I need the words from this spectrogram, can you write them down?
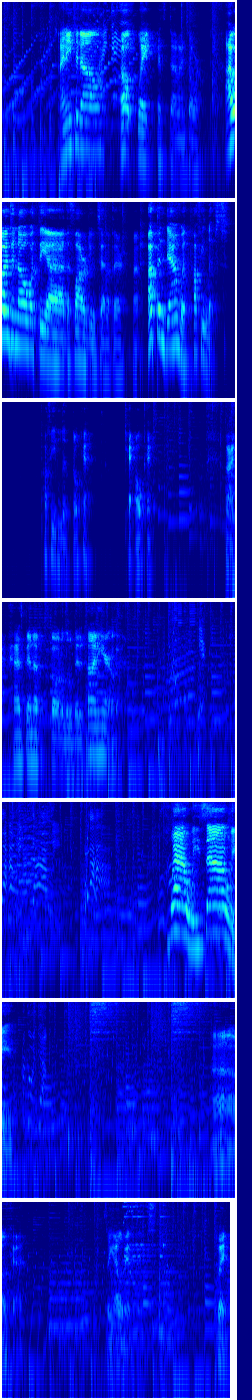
I need to know. Oh, wait, it's uh, it's over. I wanted to know what the uh, the flower dude said up there. Uh, up and down with puffy lifts. Puffy lip. Okay. Okay. Okay. All right. Has been about a little bit of time here. Okay. Wowie zowie! Things. So wait.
